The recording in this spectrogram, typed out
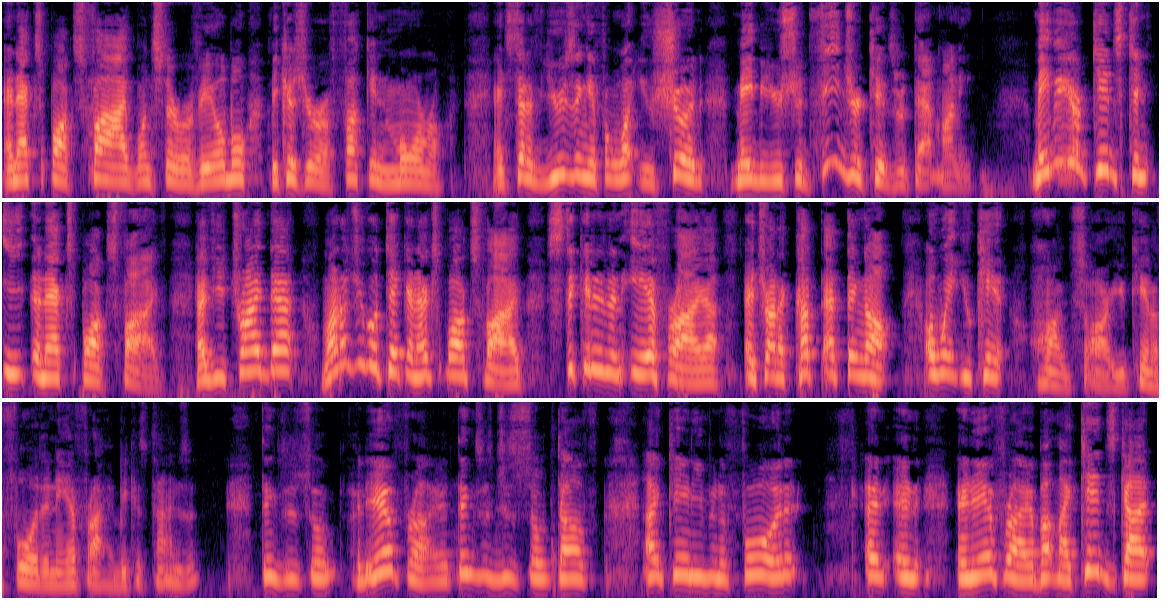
an Xbox 5 once they're available because you're a fucking moron. Instead of using it for what you should, maybe you should feed your kids with that money. Maybe your kids can eat an Xbox 5. Have you tried that? Why don't you go take an Xbox 5, stick it in an air fryer, and try to cut that thing up? Oh, wait, you can't. Oh, I'm sorry. You can't afford an air fryer because times Things are so an air fryer. Things are just so tough. I can't even afford an, an, an air fryer. But my kids got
